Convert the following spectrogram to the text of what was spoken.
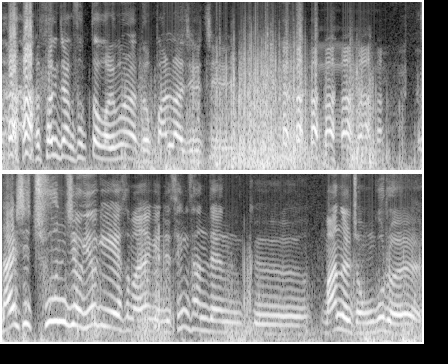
성장 속도가 얼마나 더 빨라질지. 날씨 추운 지역 여기에서 만약에 이제 생산된 그 마늘 종구를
